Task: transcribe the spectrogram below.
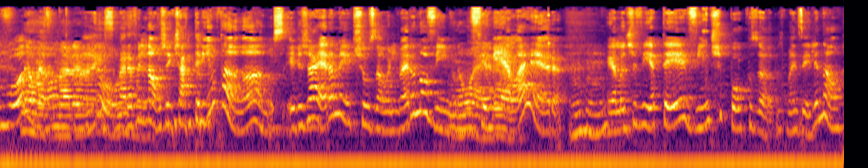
Vou Não, mas maravilhoso. Mas, maravilhoso. Não, gente, há 30 anos ele já era meio tiozão, ele não era novinho. Não no era. filme ela era. Uhum. Ela devia ter 20 e poucos anos, mas ele não.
